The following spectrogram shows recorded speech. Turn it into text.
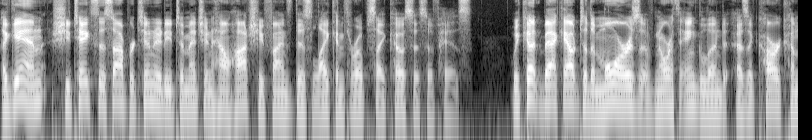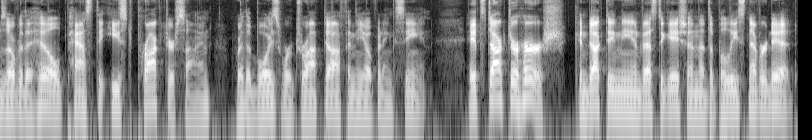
Again, she takes this opportunity to mention how hot she finds this lycanthrope psychosis of his. We cut back out to the moors of North England as a car comes over the hill past the East Proctor sign where the boys were dropped off in the opening scene. It's Dr. Hirsch conducting the investigation that the police never did.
